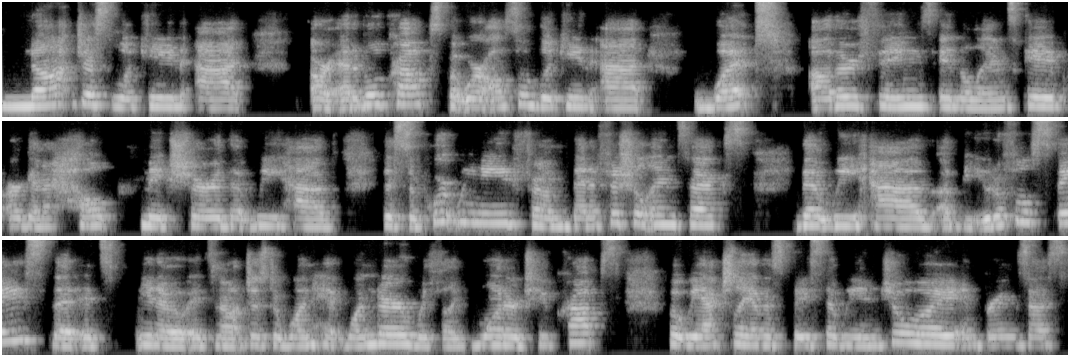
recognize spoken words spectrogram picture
not just looking at our edible crops, but we're also looking at what other things in the landscape are going to help make sure that we have the support we need from beneficial insects, that we have a beautiful space, that it's, you know, it's not just a one hit wonder with like one or two crops, but we actually have a space that we enjoy and brings us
